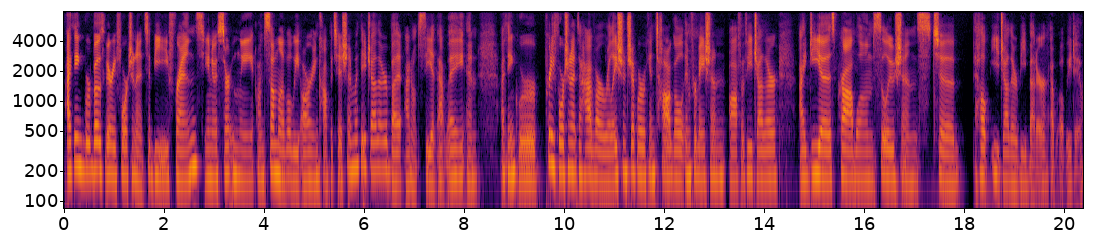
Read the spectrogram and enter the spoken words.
I think we're both very fortunate to be friends. You know, certainly on some level we are in competition with each other, but I don't see it that way. And I think we're pretty fortunate to have our relationship where we can toggle information off of each other, ideas, problems, solutions to help each other be better at what we do.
